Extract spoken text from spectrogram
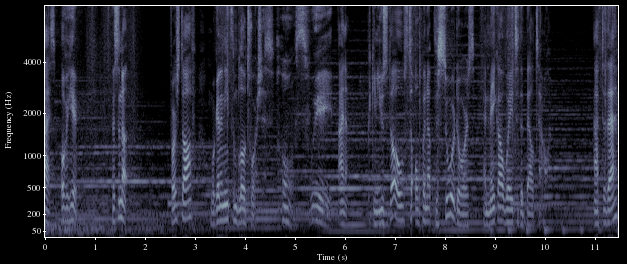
Guys, over here. Listen up. First off, we're gonna need some blowtorches. Oh, sweet. I know. We can use those to open up the sewer doors and make our way to the bell tower. After that,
